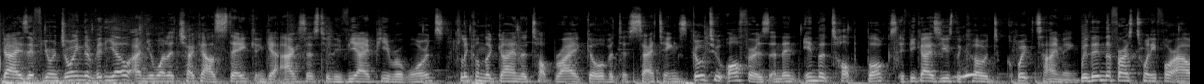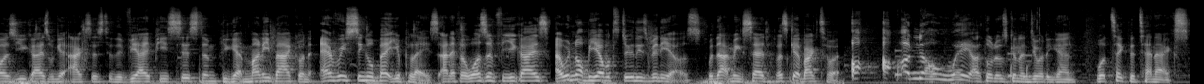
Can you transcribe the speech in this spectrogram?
Guys, if you're enjoying the video and you want to check out Stake and get access to the VIP rewards, click on the guy in the top right, go over settings, go to offers, and then in the top box, if you guys use the code quick timing, within the first 24 hours, you guys will get access to the VIP system. You get money back on every single bet you place. And if it wasn't for you guys, I would not be able to do these videos. With that being said, let's get back to it. Oh, oh, oh no way. I thought it was going to do it again. We'll take the 10x.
